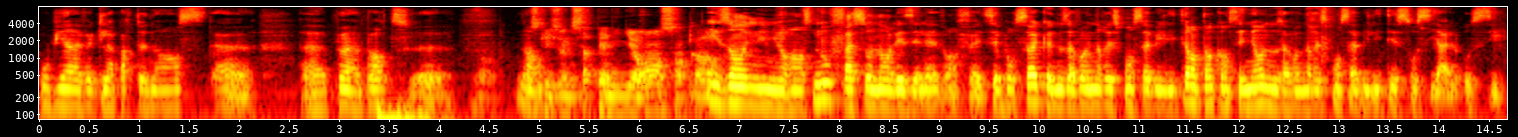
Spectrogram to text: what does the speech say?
ou bien avec l'appartenance, euh, peu importe. Non. Parce qu'ils ont une certaine ignorance encore. Ils ont une ignorance. Nous façonnons les élèves, en fait. C'est pour ça que nous avons une responsabilité. En tant qu'enseignants, nous avons une responsabilité sociale aussi,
